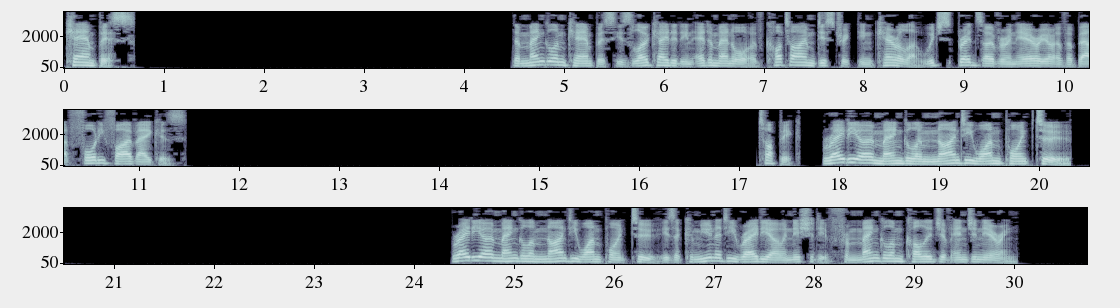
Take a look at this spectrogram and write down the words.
Campus. The Mangalam campus is located in Ettumanoor of Kottayam district in Kerala which spreads over an area of about 45 acres. Radio Mangalam 91.2 Radio Mangalam 91.2 is a community radio initiative from Mangalam College of Engineering.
